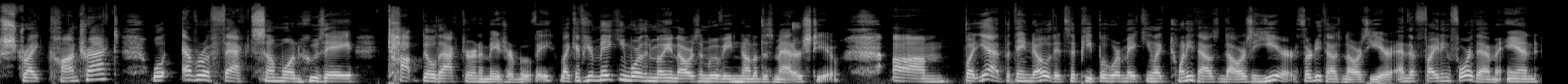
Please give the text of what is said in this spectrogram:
strike contract will ever affect someone who's a top billed actor in a major movie. Like if you're making more than a million dollars a movie, none of this matters to you. Um, but yeah, but they know that it's the people who are making like twenty thousand dollars a year, thirty thousand dollars a year, and they're fighting for them. And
